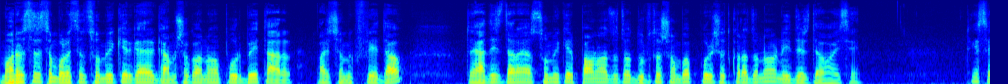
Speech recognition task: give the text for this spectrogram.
মহানবী ইসলাম বলেছেন, শ্রমিকের গায়ের গাম শুকানো পূর্বে তার পারিশ্রমিক ফিরিয়ে দাও। তো হাদিস দ্বারা শ্রমিকের পাওনা যত দ্রুত সম্ভব পরিশোধ করার জন্য নির্দেশ দেওয়া হয়েছে। ঠিক আছে?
